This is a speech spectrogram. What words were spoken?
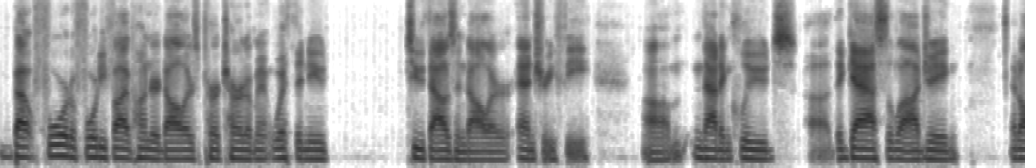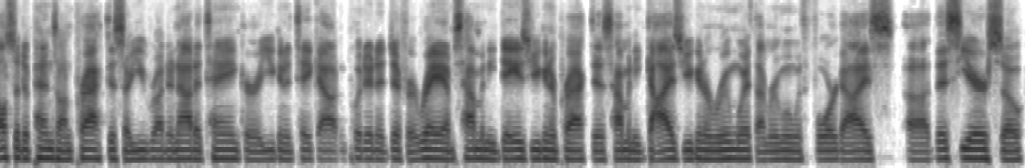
about four to forty five hundred dollars per tournament with the new $2,000 entry fee. Um, that includes uh, the gas, the lodging, It also depends on practice. Are you running out of tank or are you going to take out and put in a different ramps? How many days are you going to practice? How many guys are you going to room with? I'm rooming with four guys uh, this year. So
